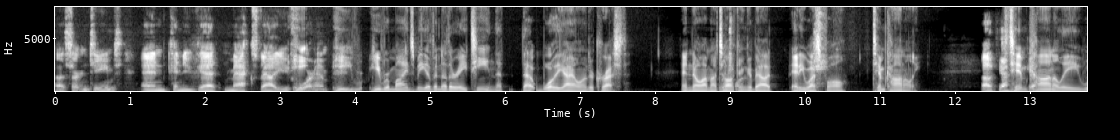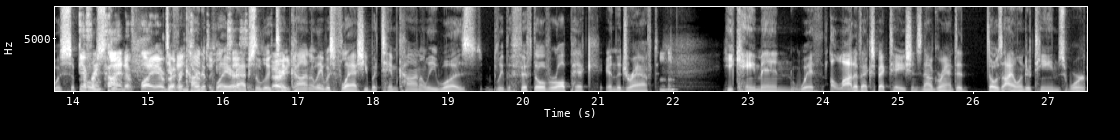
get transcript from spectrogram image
uh, certain teams, and can you get max value He, for him? he he reminds me of another 18 that that wore the Islander crest. And no, I'm not Which talking one? about Eddie Westfall. Tim Connolly. Uh, yeah, Tim yeah. Connolly was supposed different to kind of player, different kind of player, consistency, absolutely. Tim different Connolly was flashy, but Tim Connolly was, I believe, the fifth overall pick in the draft. Mhm. He came in with a lot of expectations. Now, granted, those Islander teams were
